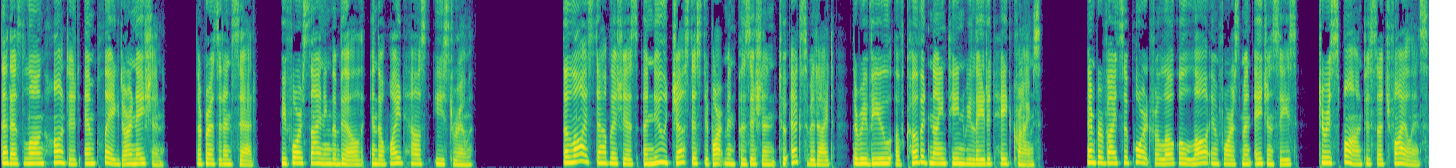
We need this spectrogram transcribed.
that has long haunted and plagued our nation, the president said before signing the bill in the White House East Room. The law establishes a new Justice Department position to expedite the review of COVID 19 related hate crimes and provide support for local law enforcement agencies to respond to such violence.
